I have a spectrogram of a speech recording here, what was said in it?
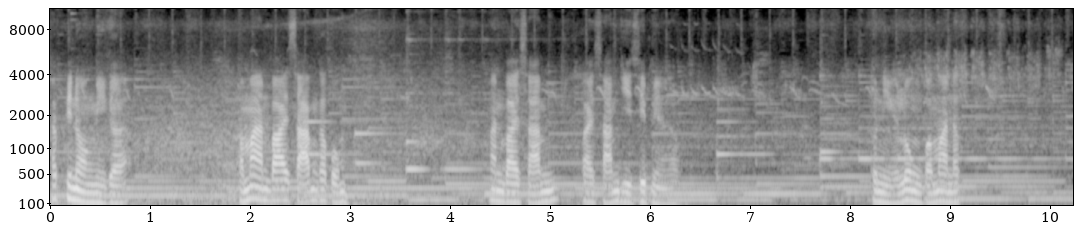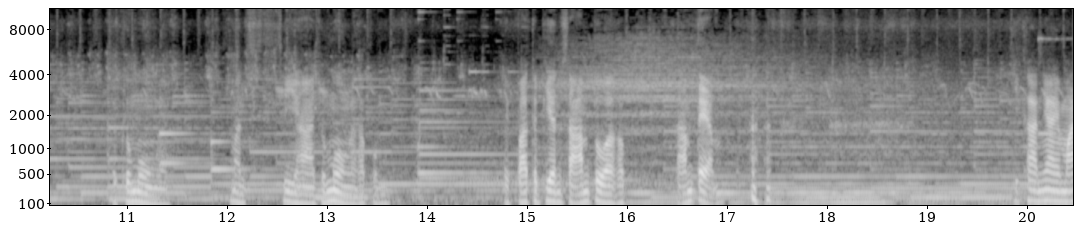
ครับพี่น้องนี่ก็ประมาณบ่ายสามครับผมมันบ่ายสามบ่ายสามยี่สิบเนี่ยครับ ตัวนี้ลงประมาณนักชั่วโมงเลยมันสี่หาชั่วโมงนะครับ ผมไอปลาตะเพียนสามตัวครับสามแต้มอีกขานใหญ่ไม้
